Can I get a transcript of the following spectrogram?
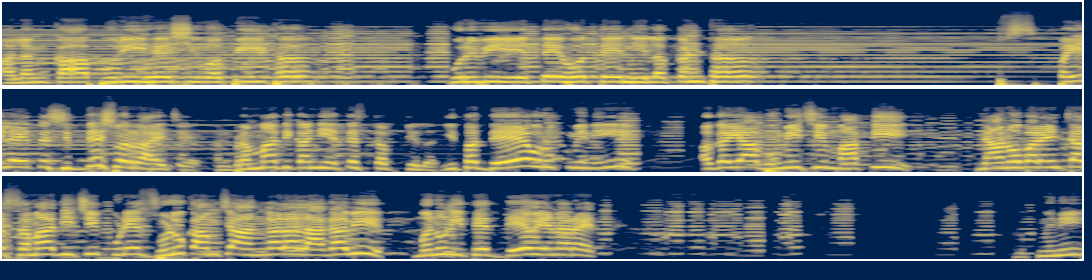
अलंकापुरी हे शिवपीठ पूर्वी येते होते नीलकंठ. पहिले येथे सिद्धेश्वर राहायचे आणि ब्रह्मादिकांनी येथेच तप केलं. इथं देव रुक्मिणी अग या भूमीची माती ज्ञानोबाऱ्यांच्या समाधीची पुढे झुडूक आमच्या अंगाला लागावी म्हणून इथे देव येणार आहेत. रुक्मिणी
